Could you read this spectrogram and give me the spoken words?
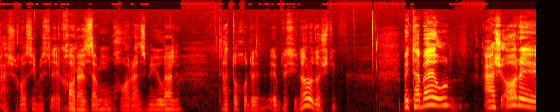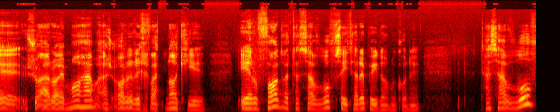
اشخاصی مثل ابن خارزمی. و خارزمی و بله. حتی خود ابن سینا رو داشتیم. به طبع اون اشعار شعرهای ما هم اشعار رخوتناکیه. عرفان و تصوف سیطره پیدا می‌کنه. تصوف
